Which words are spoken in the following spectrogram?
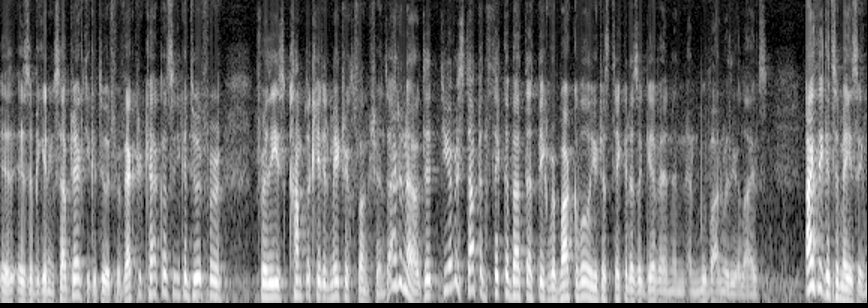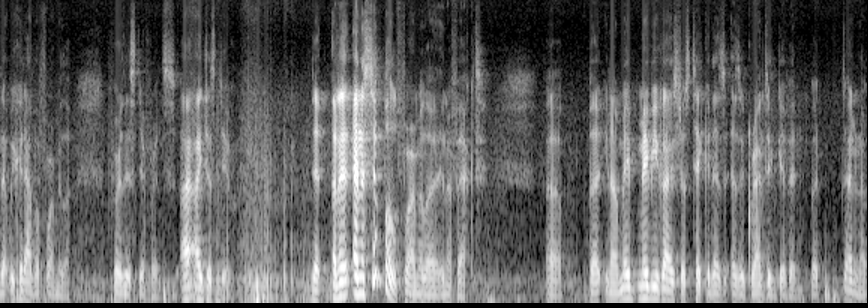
is, is a beginning subject. You could do it for vector calculus, and you could do it for for these complicated matrix functions. I don't know. Did, do you ever stop and think about that being remarkable? Or you just take it as a given and, and move on with your lives? I think it's amazing that we could have a formula for this difference. I, I just do. That, and, a, and a simple formula, in effect. Uh, but you know, maybe, maybe you guys just take it as, as a granted given. But I don't know.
